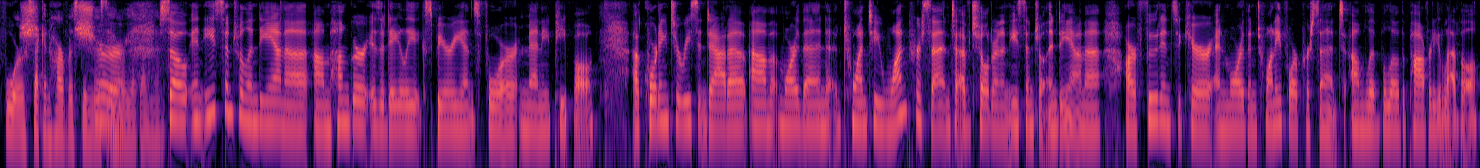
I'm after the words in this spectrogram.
for Second Harvest in this area, Diane. So, in East Central Indiana, um, hunger is a daily experience for many people. According to recent data, um, more than 21% of children in East Central Indiana are food insecure, and more than 24% um, live below the poverty level.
